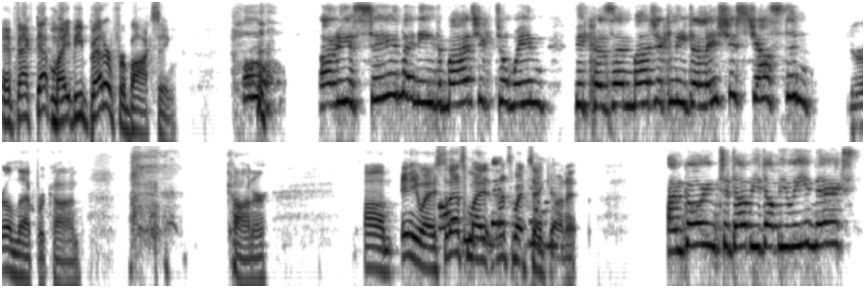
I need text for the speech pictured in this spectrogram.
In fact, that might be better for boxing. Oh, are you saying I need magic to win because I'm magically delicious, Justin? You're a leprechaun, Conor. Um. Anyway, so that's my that's my take on it. I'm going to WWE next.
